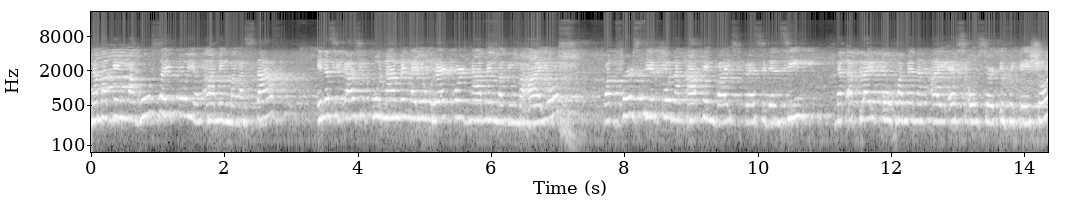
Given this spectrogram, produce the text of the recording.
na maging mahusay po yung aming mga staff. Inasikaso po namin na yung record namin maging maayos. Pag first year po ng aking vice presidency, nag-apply po kami ng ISO certification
